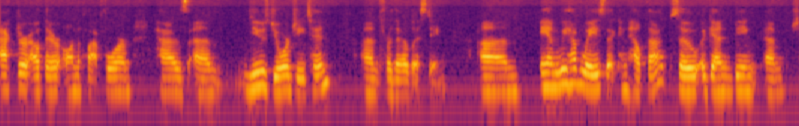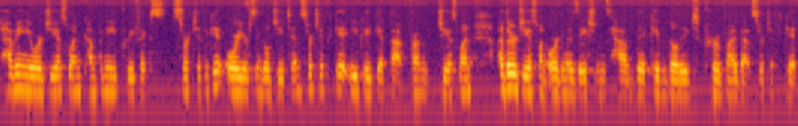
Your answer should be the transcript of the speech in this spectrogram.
actor out there on the platform has um, used your GTIN um, for their listing. Um, and we have ways that can help that. So again, being um, having your GS1 company prefix certificate or your single GTIN certificate, you could get that from GS1. Other GS1 organizations have the capability to provide that certificate.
